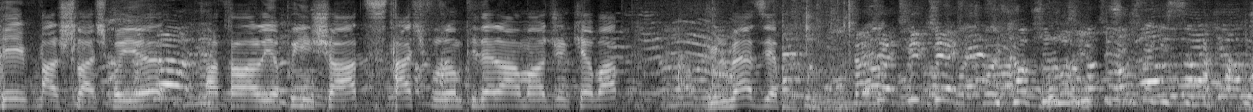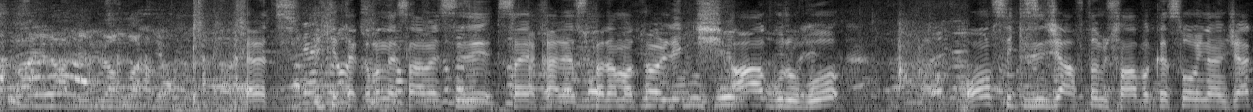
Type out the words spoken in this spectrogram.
Keyifli karşılaşmayı Atalar Yapı İnşaat, Taş Fırın Pide Lahmacun Kebap, Gülmez Yapı. Evet, iki takımın esamesini Sakarya Süper Amatör Lig A grubu 18. hafta müsabakası oynanacak.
